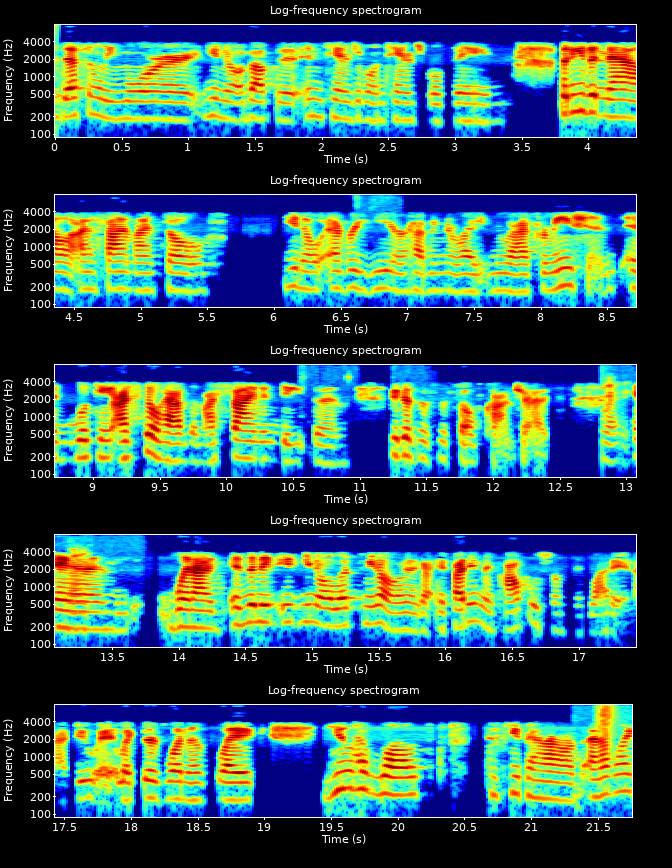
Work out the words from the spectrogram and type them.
definitely more, you know, about the intangible and tangible things. But even now I find myself you know, every year having to write new affirmations and looking, I still have them. I sign and date them because it's a self contract. Right, and right. when I, and then it, it, you know, lets me know like, if I didn't accomplish something, why didn't I do it? Like there's one that's like, you have lost 50 pounds. And I'm like,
